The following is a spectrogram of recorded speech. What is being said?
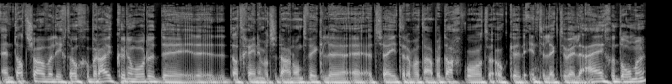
En dat zou wellicht ook gebruikt kunnen worden. De, datgene wat ze daar ontwikkelen, et cetera, wat daar bedacht wordt. Ook de intellectuele eigendommen.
